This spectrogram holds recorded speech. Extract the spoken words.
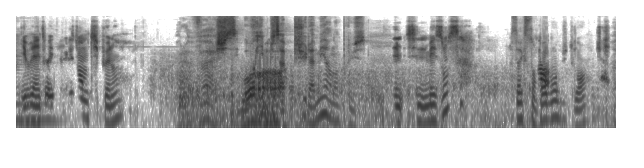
il devrait nettoyer la maison un petit peu, non? Oh la vache, c'est Wow. horrible, ça pue la merde en plus. C'est une maison, ça? C'est vrai que ça sent pas bon du tout, hein. Ah,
